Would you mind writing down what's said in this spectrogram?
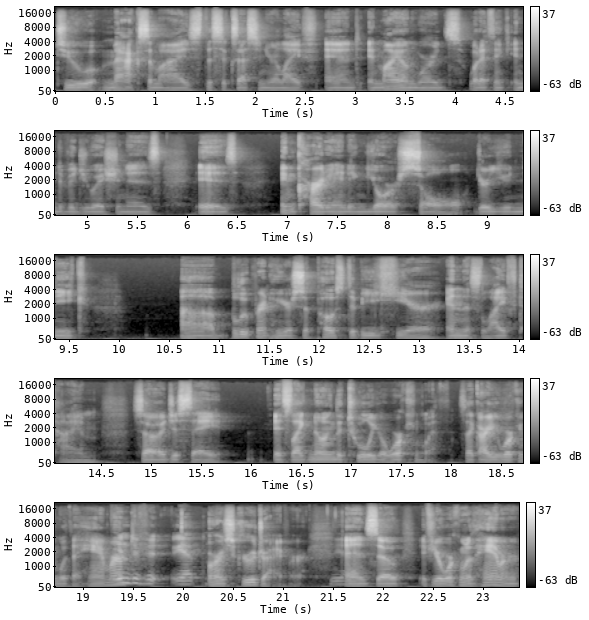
to maximize the success in your life? And in my own words, what I think individuation is is incarnating your soul, your unique uh, blueprint who you're supposed to be here in this lifetime. So I just say it's like knowing the tool you're working with. It's like, are you working with a hammer Indivi- yep or a screwdriver? And so if you're working with a hammer,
